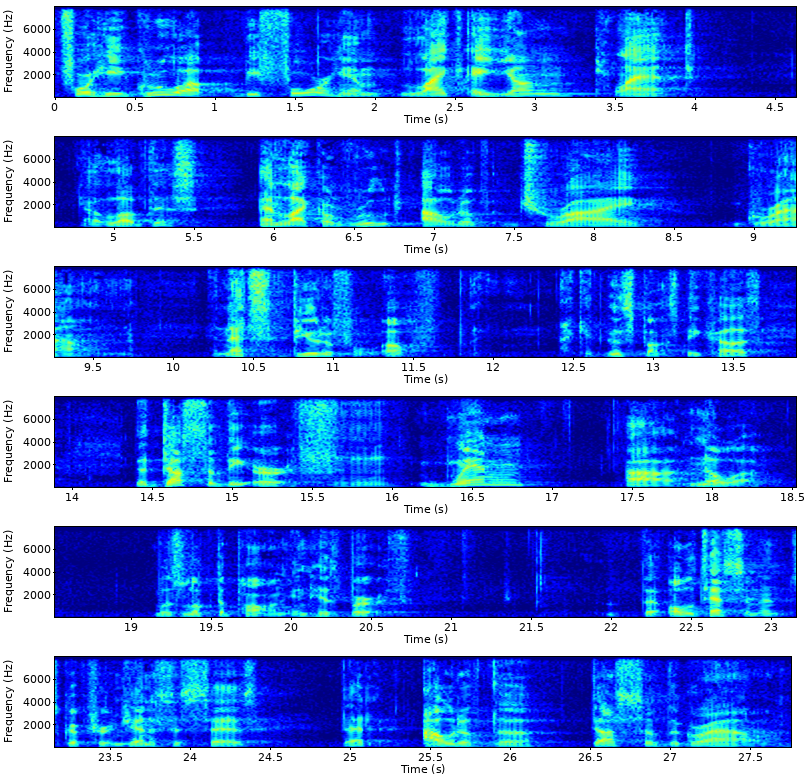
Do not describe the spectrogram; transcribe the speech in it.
For he grew up before him like a young plant. I love this. And like a root out of dry ground. And that's beautiful. Oh, I get goosebumps because the dust of the earth, when uh, Noah was looked upon in his birth, the Old Testament scripture in Genesis says that out of the dust of the ground,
